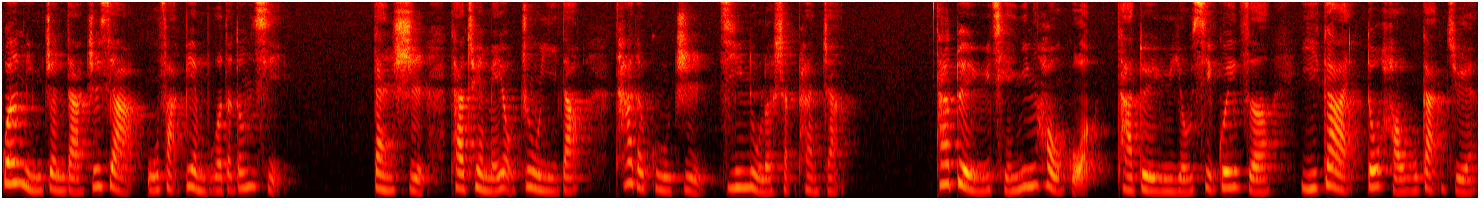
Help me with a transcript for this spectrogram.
光明正大之下无法辩驳的东西。但是他却没有注意到，他的固执激怒了审判长。他对于前因后果。他对于游戏规则一概都毫无感觉，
